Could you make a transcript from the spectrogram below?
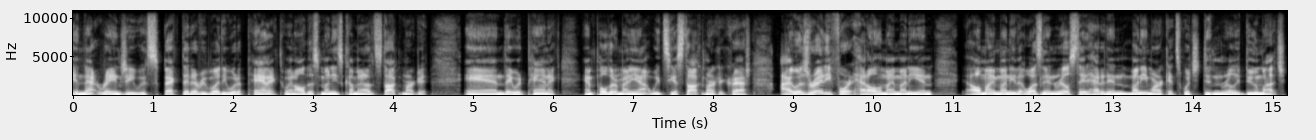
in that range, you expect that everybody would have panicked when all this money's coming out of the stock market and they would panic and pull their money out. We'd see a stock market crash. I was ready for it, had all of my money in, all my money that wasn't in real estate, had it in money markets, which didn't really do much.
